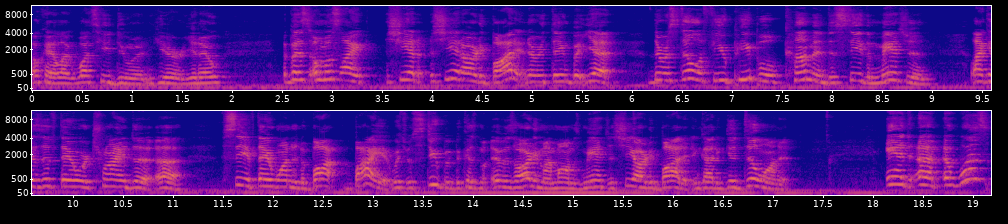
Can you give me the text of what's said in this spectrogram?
okay, like what's he doing here, you know? But it's almost like she had she had already bought it and everything, but yet there were still a few people coming to see the mansion, like as if they were trying to uh, see if they wanted to buy, buy it, which was stupid because it was already my mom's mansion. She already bought it and got a good deal on it. And um, it was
